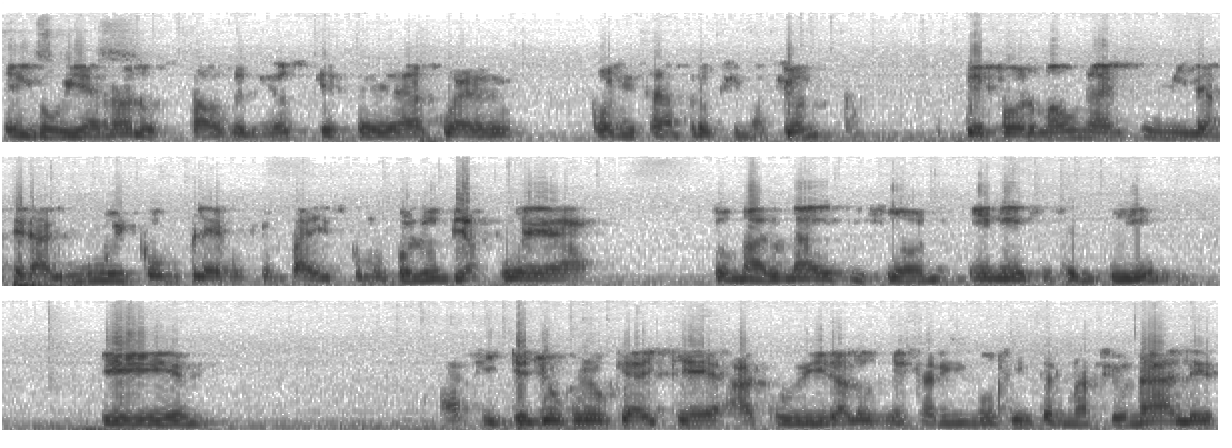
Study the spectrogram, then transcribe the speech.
el gobierno de los Estados Unidos que esté de acuerdo con esa aproximación. De forma unilateral, muy complejo que un país como Colombia pueda tomar una decisión en ese sentido. Eh, así que yo creo que hay que acudir a los mecanismos internacionales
